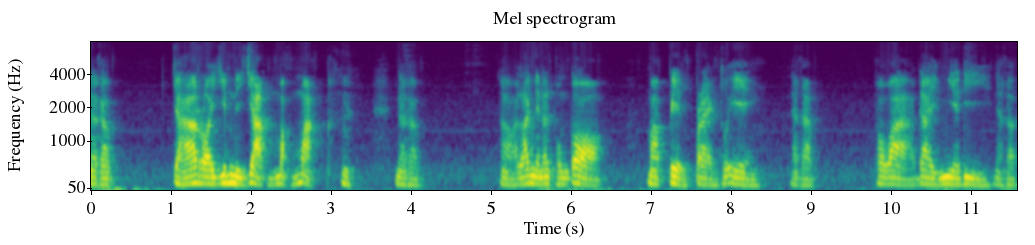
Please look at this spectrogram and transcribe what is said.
นะครับ จะหารอยยิ้มนี่ยากมากๆนะครับหลังจากนั้นผมก็มาเปลี่ยนแปลงตัวเองนะครับ เพราะว่าได้เมียดีนะครับ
